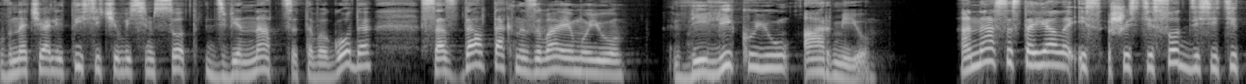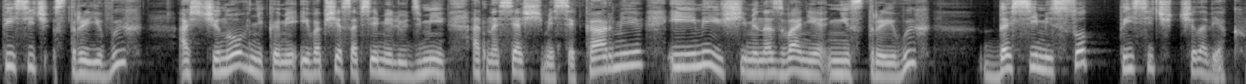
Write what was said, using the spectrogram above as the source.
в начале 1812 года создал так называемую «Великую армию». Она состояла из 610 тысяч строевых, а с чиновниками и вообще со всеми людьми, относящимися к армии и имеющими название нестроевых, до 700 тысяч человек.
